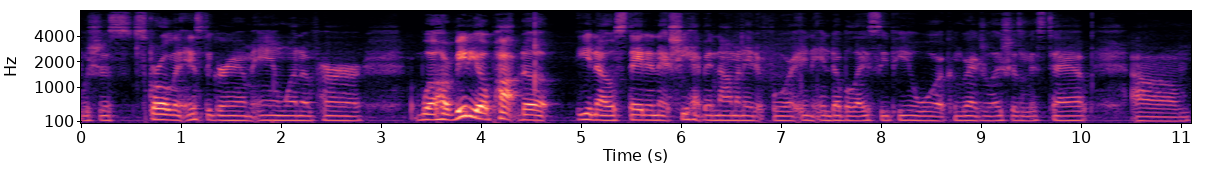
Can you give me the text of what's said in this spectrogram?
was just scrolling Instagram and one of her, well, her video popped up, you know, stating that she had been nominated for an NAACP award. Congratulations, Miss Tab. Um,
